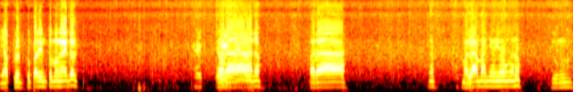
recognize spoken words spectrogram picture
i-upload ko pa rin to mga idol. Para ano, para no, malaman nyo yung ano, yung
